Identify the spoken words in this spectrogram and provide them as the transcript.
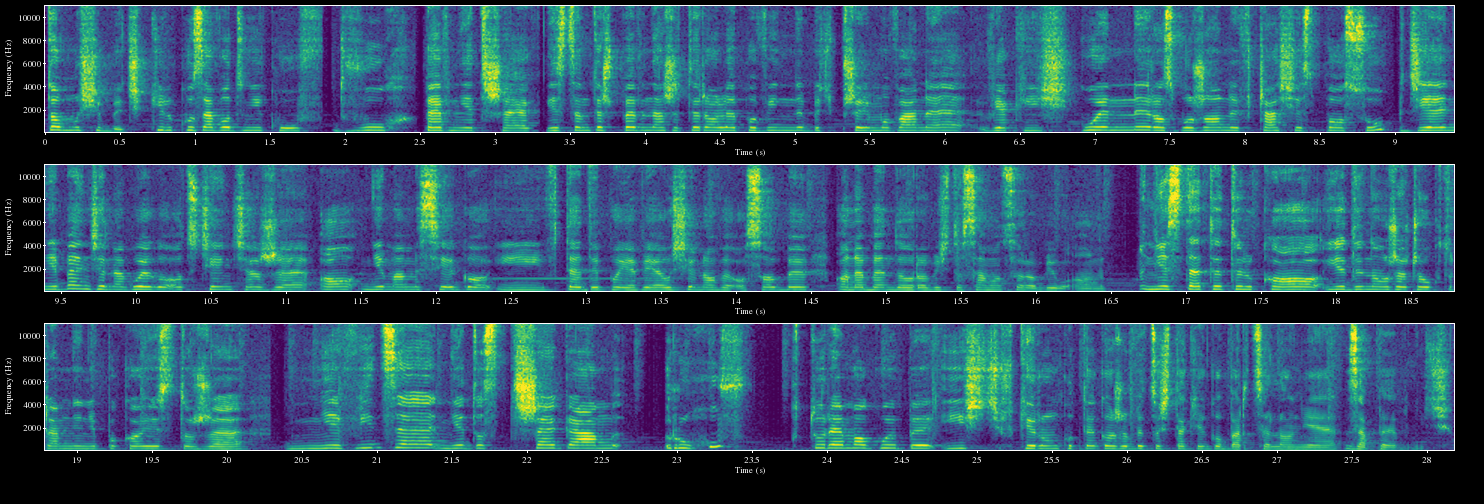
to musi być kilku zawodników, dwóch, pewnie trzech. Jestem też pewna, że te role powinny być przejmowane w jakiś płynny, rozłożony w czasie sposób, gdzie nie będzie nagłego odcięcia, że o, nie mamy Messiego i wtedy pojawiają się nowe osoby, one będą robić to samo co robił on. Niestety tylko jedyną rzeczą, która mnie niepokoi jest to, że nie widzę, nie dostrzegam ruchów, które mogłyby iść w kierunku tego, żeby coś takiego Barcelonie zapewnić.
